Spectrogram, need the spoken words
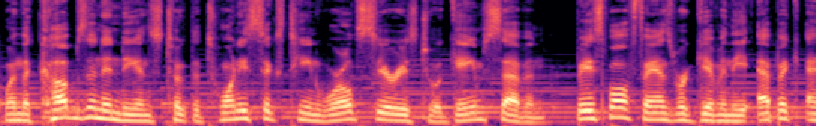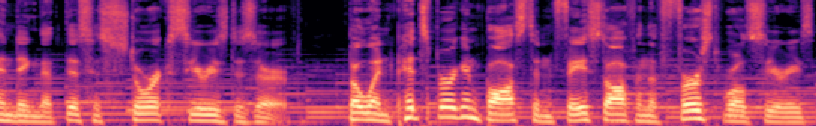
When the Cubs and Indians took the 2016 World Series to a Game 7, baseball fans were given the epic ending that this historic series deserved. But when Pittsburgh and Boston faced off in the first World Series,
